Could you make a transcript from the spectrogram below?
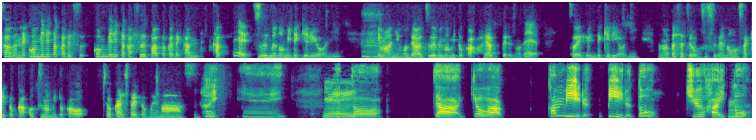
そうだね、コンビニとかです。コンビニとかスーパーとかで買って、ズーム飲みできるように、うんうん今、日本ではズーム飲みとか流行ってるので、そういう風にできるように、あの私たちのおすすめのお酒とか、おつまみとかを紹介したいと思います。はい。えーイえエーイっと、じゃあ今日は缶ビール、ビールとチューハイと、うん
